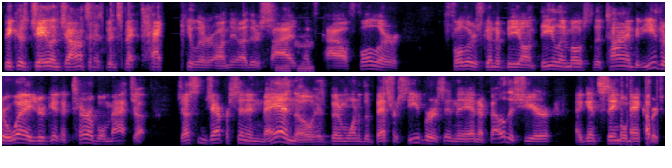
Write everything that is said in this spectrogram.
because Jaylon Johnson has been spectacular on the other side mm-hmm. of Kyle Fuller. Fuller's going to be on Thielen most of the time, but either way, you're getting a terrible matchup. Justin Jefferson and man, though, has been one of the best receivers in the NFL this year against single man coverage.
